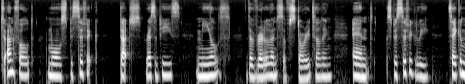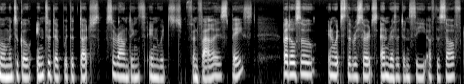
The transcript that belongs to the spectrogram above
to unfold more specific Dutch recipes, meals, the relevance of storytelling, and specifically take a moment to go into depth with the Dutch surroundings in which Fanfare is based, but also in which the research and residency of the soft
